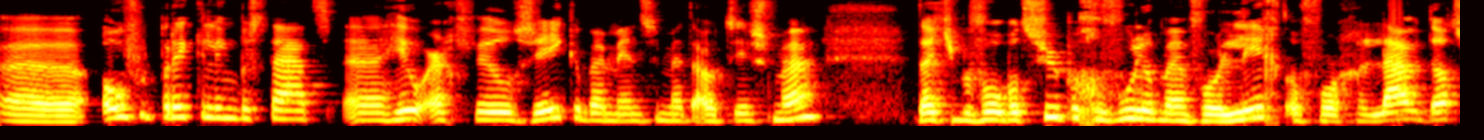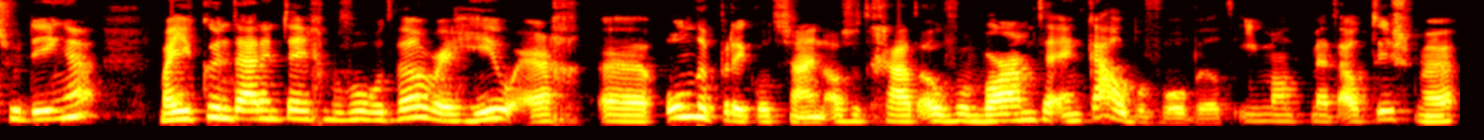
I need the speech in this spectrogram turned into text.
Uh, overprikkeling bestaat uh, heel erg veel, zeker bij mensen met autisme. Dat je bijvoorbeeld supergevoelig bent voor licht of voor geluid, dat soort dingen. Maar je kunt daarentegen bijvoorbeeld wel weer heel erg uh, onderprikkeld zijn als het gaat over warmte en kou bijvoorbeeld. Iemand met autisme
